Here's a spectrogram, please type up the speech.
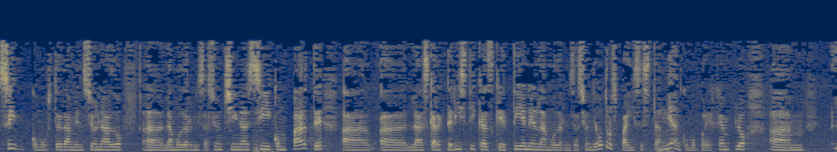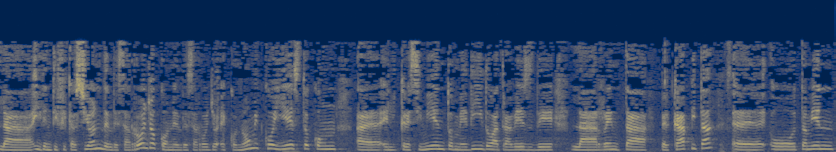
Sí, como usted ha mencionado, uh, la modernización china sí comparte uh, las características que tiene la modernización de otros países también, como por ejemplo um, la identificación del desarrollo con el desarrollo económico y esto con uh, el crecimiento medido a través de la renta per cápita eh, o también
